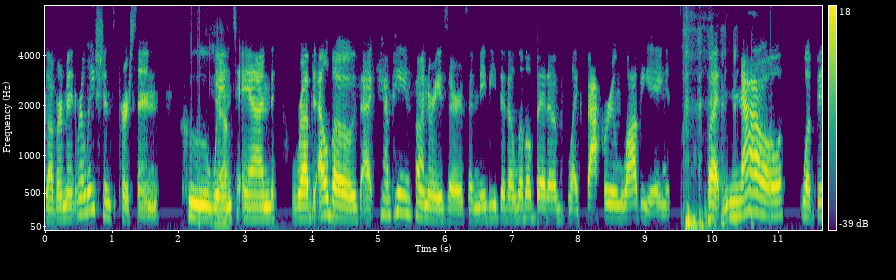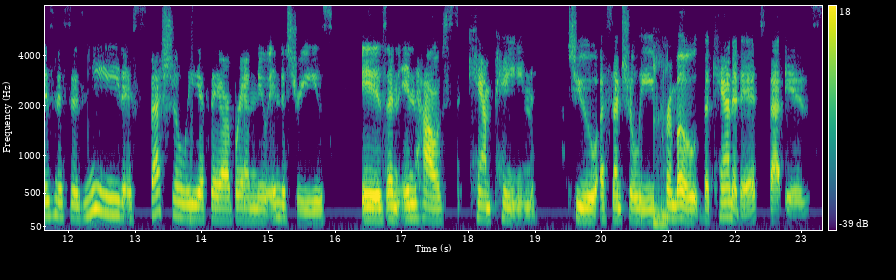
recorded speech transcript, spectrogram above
government relations person who yeah. went and rubbed elbows at campaign fundraisers and maybe did a little bit of like backroom lobbying. But now, what businesses need, especially if they are brand new industries, is an in house campaign to essentially mm-hmm. promote the candidate that is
